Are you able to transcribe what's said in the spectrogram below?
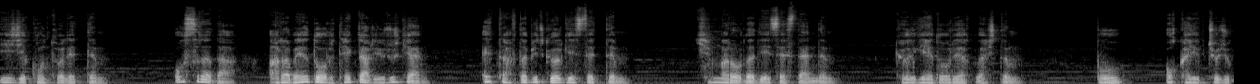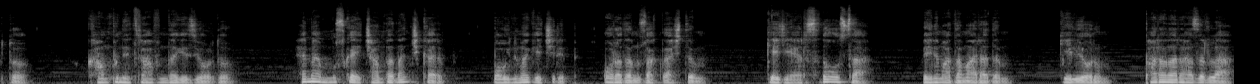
iyice kontrol ettim. O sırada arabaya doğru tekrar yürürken etrafta bir gölge hissettim. Kim var orada diye seslendim. Gölgeye doğru yaklaştım. Bu o kayıp çocuktu. Kampın etrafında geziyordu. Hemen muskayı çantadan çıkarıp boynuma geçirip oradan uzaklaştım. Gece yarısı da olsa benim adamı aradım. Geliyorum. Paraları hazırla.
